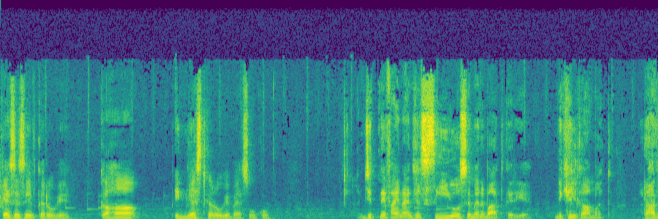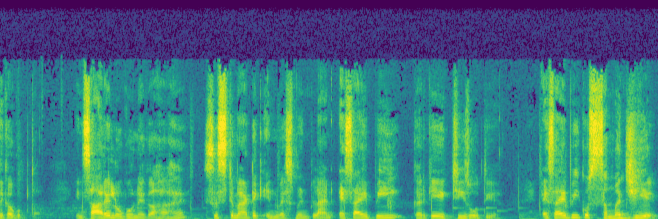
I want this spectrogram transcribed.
कैसे सेव करोगे, कहाँ इन्वेस्ट करोगे पैसों को? जितने फाइनेंशियल सीईओ से मैंने बात करी है, निखिल कामत, राधिका गुप्ता इन सारे लोगों ने कहा है सिस्टमैटिक इन्वेस्टमेंट प्लान एसआईपी करके एक चीज़ होती है। एसआईपी को समझिए।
